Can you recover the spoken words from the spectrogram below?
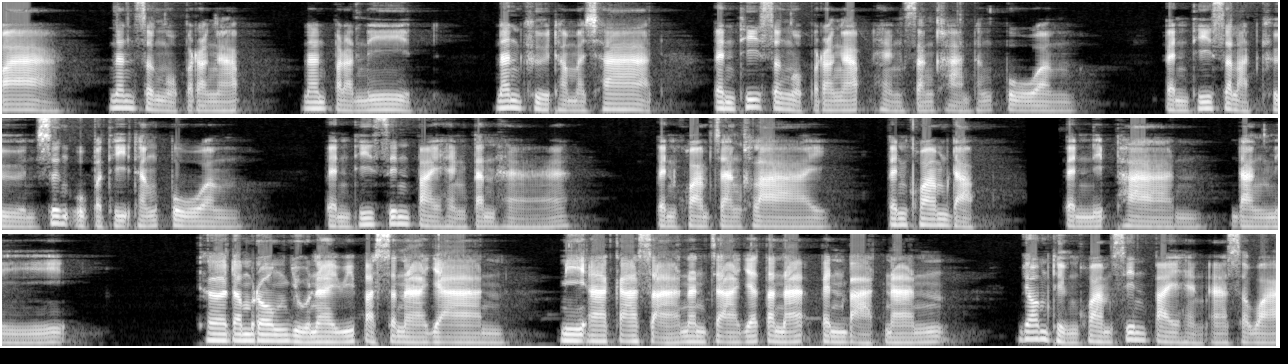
ว่า นั่นสงบระงับ นั่นประณีต นั่นคือธรรมชาติ เป็นที่สงบระงับแห่งสังขารทั้งปวง เป็นที่สลัดคืนซึ่งอุปธิทั้งปวง เป็นที่สิ้นไปแห่งตัณหา เป็นความจางคลาย เป็นความดับ เป็นนิพพาน ดังนี้ เธอดำรงอยู่ในวิปัสสนาญาณ มีอากาสานัญจายตนะเป็นบาทนั้น ย่อมถึงความสิ้นไปแห่งอาสวะ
